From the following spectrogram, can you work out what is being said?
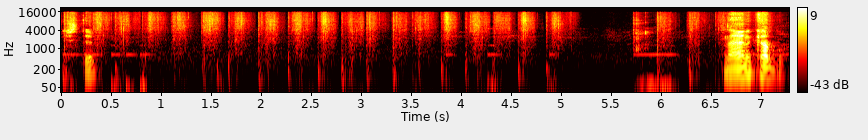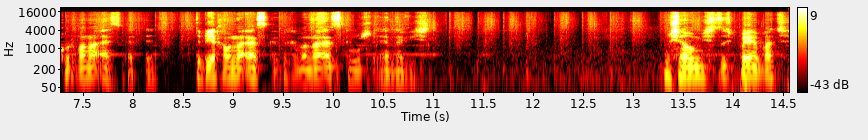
Jakiś typ. Na NK albo kurwa na S ty. Ty jechał na S, to chyba na S muszę jednak iść. Musiało mi się coś pojebać.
